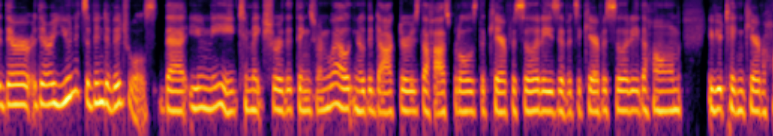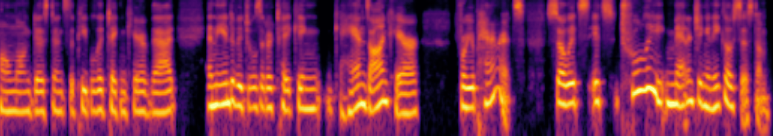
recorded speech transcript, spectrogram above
there there are units of individuals that you need to make sure that things run well you know the doctors the hospitals the care facilities if it's a care facility the home if you're taking care of a home long distance the people that are taking care of that and the individuals that are taking hands-on care for your parents. So it's it's truly managing an ecosystem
